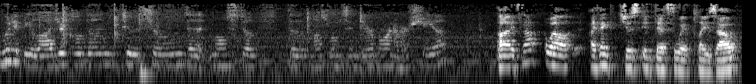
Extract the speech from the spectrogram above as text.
Would it be logical then to assume that most of the Muslims in Dearborn are Shia? Uh, it's not. Well, I think just it, that's the way it plays out.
